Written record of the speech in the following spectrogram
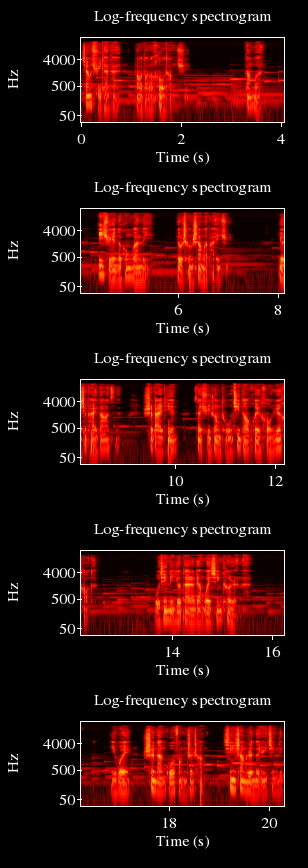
将徐太太抱到了后堂去。当晚，医学院的公馆里又呈上了牌局。有些牌搭子是白天在许状图祭道会后约好的。吴经理又带了两位新客人来，一位是南国纺织厂新上任的余经理，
